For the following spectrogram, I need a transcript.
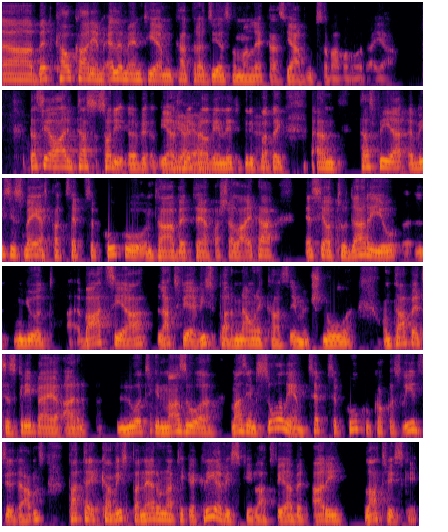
uh, bet kaut kādiem elementiem katra dziesma man liekas jābūt savā valodā. Jā. Tas jau arī tas, sorry, jā, Jā, jā, jā. vēl viena lieta, gribu pateikt. Um, tas bija, visi smējās par cepcepu kuku un tā, bet tajā pašā laikā es jau to darīju, jo Vācijā, Latvijā vispār nav nekāds imidžs nulle. Un tāpēc es gribēju ar ļoti mazo, maziem soliem, cepcepu kuku, kaut kas līdzdziedāms, pateikt, ka vispār nerunā tikai krieviski Latvijā, bet arī latviski.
